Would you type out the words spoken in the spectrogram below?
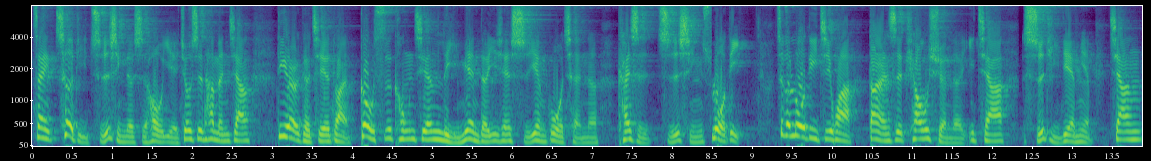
在彻底执行的时候，也就是他们将第二个阶段构思空间里面的一些实验过程呢，开始执行落地。这个落地计划当然是挑选了一家实体店面，将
